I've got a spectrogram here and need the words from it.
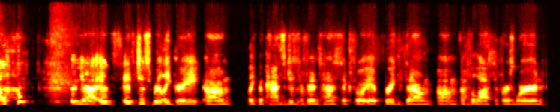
uh. um, so yeah, it's it's just really great. Um, like the passages are fantastic. So it breaks down um, a philosopher's word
